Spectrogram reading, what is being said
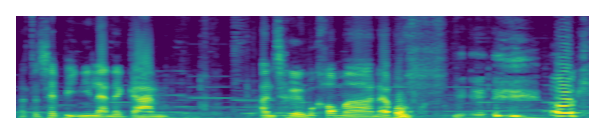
เราจะใช้ปีกนี่แหละในการอัญเชิญพวกเขามานะผมโอเค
